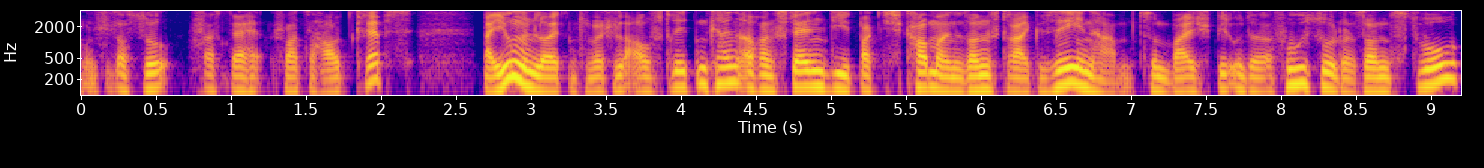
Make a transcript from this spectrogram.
Und es ist auch so, dass der schwarze Hautkrebs bei jungen Leuten zum Beispiel auftreten kann, auch an Stellen, die praktisch kaum einen Sonnenstrahl gesehen haben, zum Beispiel unter der Fußsohle oder sonst wo.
